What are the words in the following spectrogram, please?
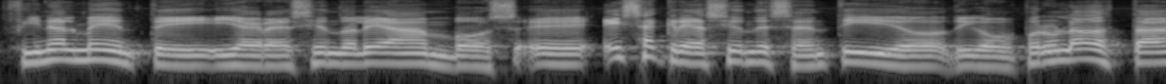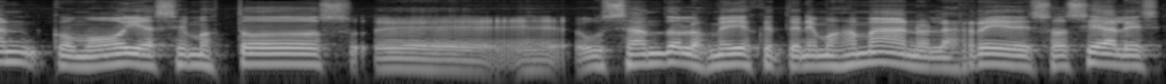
finalmente, y, y agradeciéndole a ambos, eh, esa creación de sentido, digo, por un lado están, como hoy hacemos todos, eh, usando los medios que tenemos a mano, las redes sociales,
